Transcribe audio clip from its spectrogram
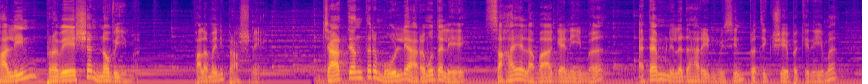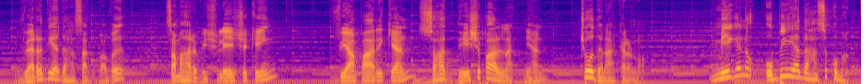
කලින් ප්‍රවේශ නොවීම. පළමනි ප්‍රශ්නය. ජාත්‍යන්තර මූල්්‍ය අරමුදලේ සහය ලබා ගැනීම ඇතැම් නිලධහරින් විසින් ප්‍රතික්ෂේප කිරීම වැරදි අදහසක් බව සමහර විශ්ලේෂකින් ව්‍යාපාරිකයන් සහ දේශපාලනඥයන් චෝදනා කරනවා. මේ ගැන ඔබේ අදහස කුමක්ද.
